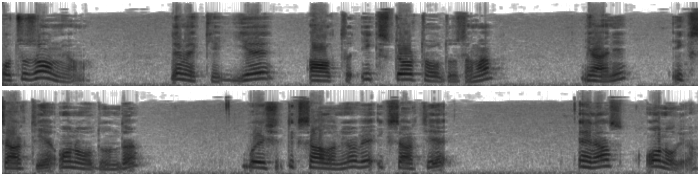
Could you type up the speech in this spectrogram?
30 olmuyor mu? Demek ki y 6 x 4 olduğu zaman yani x artı y 10 olduğunda bu eşitlik sağlanıyor ve x artı y en az 10 oluyor.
